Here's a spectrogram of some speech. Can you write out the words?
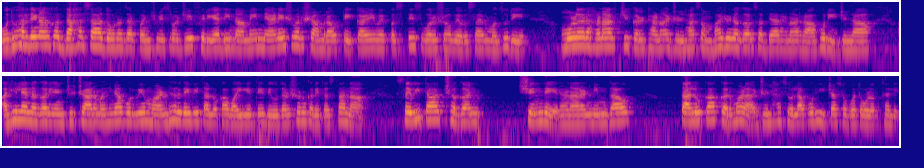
बुधवार दिनांक दहा सहा दोन हजार पंचवीस रोजी फिर्यादी नामे ज्ञानेश्वर शामराव टेकाळे वय पस्तीस वर्ष व्यवसाय मजुरी मूळ राहणार चिकलठाणा जिल्हा संभाजीनगर सध्या राहणार राहुरी जिल्हा अहिल्यानगर यांची चार महिन्यापूर्वी मांढरदेवी तालुका वाई येथे देवदर्शन करीत असताना सविता छगन शिंदे राहणार निमगाव तालुका करमाळा जिल्हा सोलापूर हिच्यासोबत ओळख झाली.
